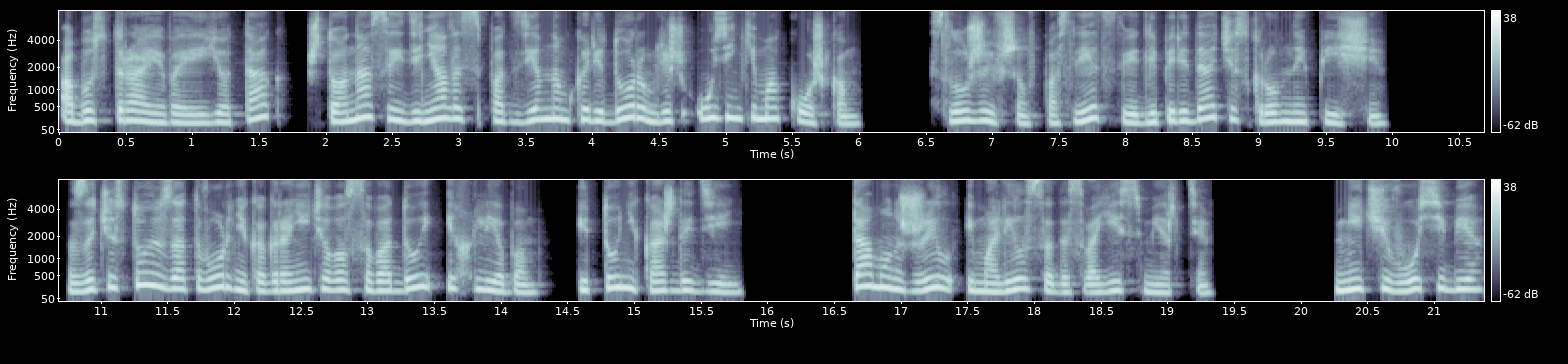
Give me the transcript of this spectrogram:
обустраивая ее так, что она соединялась с подземным коридором лишь узеньким окошком, служившим впоследствии для передачи скромной пищи. Зачастую затворник ограничивался водой и хлебом, и то не каждый день. Там он жил и молился до своей смерти. «Ничего себе!»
